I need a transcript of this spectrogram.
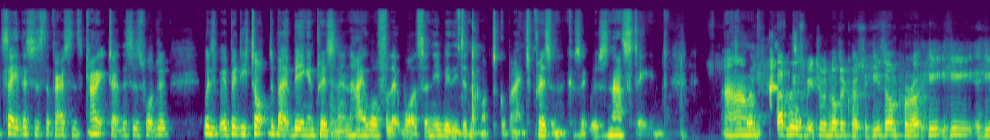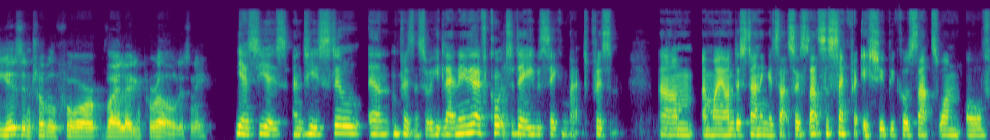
say this is the person's character this is what but he talked about being in prison and how awful it was and he really didn't want to go back to prison because it was nasty and, um, that brings me to another question he's on parole he he he is in trouble for violating parole isn't he yes he is and he's still um, in prison so he left court today he was taken back to prison um, and my understanding is that's a, that's a separate issue because that's one of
